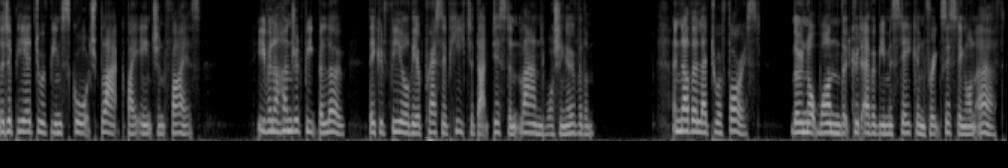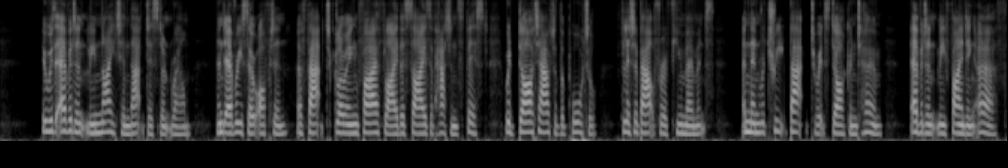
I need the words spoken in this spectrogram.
that appeared to have been scorched black by ancient fires. Even a hundred feet below, they could feel the oppressive heat of that distant land washing over them. Another led to a forest, though not one that could ever be mistaken for existing on Earth. It was evidently night in that distant realm, and every so often a fat, glowing firefly the size of Hatton's fist would dart out of the portal, flit about for a few moments, and then retreat back to its darkened home, evidently finding Earth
